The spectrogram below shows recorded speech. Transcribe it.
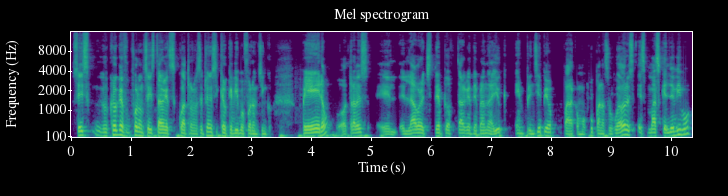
Seis, creo que fueron seis targets, cuatro recepciones, y creo que Divo fueron cinco. Pero, otra vez, el, el average depth of target de Brandon Ayuk, en principio, para como ocupan a sus jugadores, es más que el de Divo.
